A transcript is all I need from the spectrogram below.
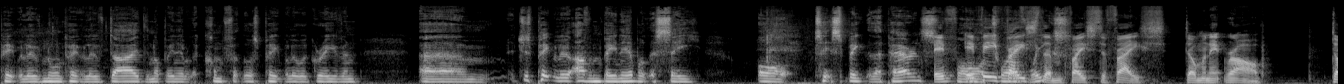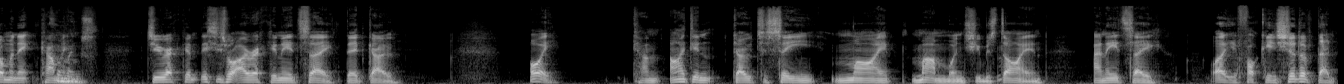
People who've known people who've died, they're not being able to comfort those people who are grieving. Um, just people who haven't been able to see or to speak to their parents if, if he 12 faced weeks. them face to face, Dominic Raab, Dominic Cummings, Cummings. do you reckon? This is what I reckon he'd say. They'd go, "Oi, cunt! I didn't go to see my mum when she was dying," and he'd say, "Well, you fucking should have done."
